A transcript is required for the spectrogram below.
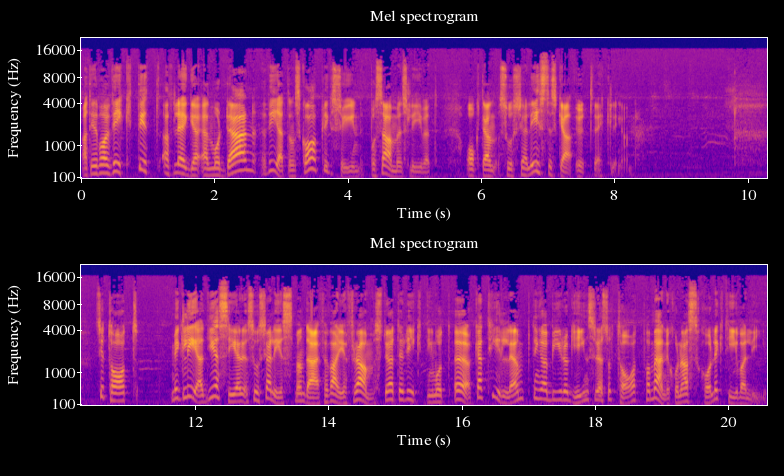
att det var viktigt att lägga en modern vetenskaplig syn på samhällslivet och den socialistiska utvecklingen. Citat med glädje ser socialismen därför varje framstöt i riktning mot ökad tillämpning av biologins resultat på människornas kollektiva liv.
